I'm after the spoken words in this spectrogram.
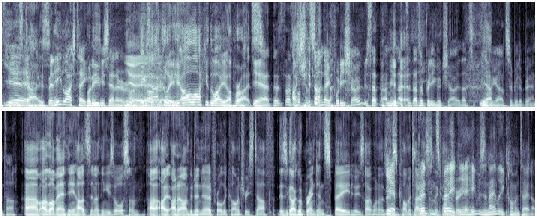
these days. but he likes taking But the he- piss out of everyone. Yeah, So, exactly. He- I like the way he operates. Yeah, that's, that's what Actually, the Sunday Footy show is. That I mean, that's, a, that's a pretty good show. That's Yeah. in regards to a bit of banter. um, I love Anthony Hudson. I think he's awesome. I, I, I don't know. I'm a bit of a nerd for all the commentary stuff. There's a guy called Brenton Speed who's like one of the best commentators Brenton in the Speed, country. Yeah, he was an A League commentator.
